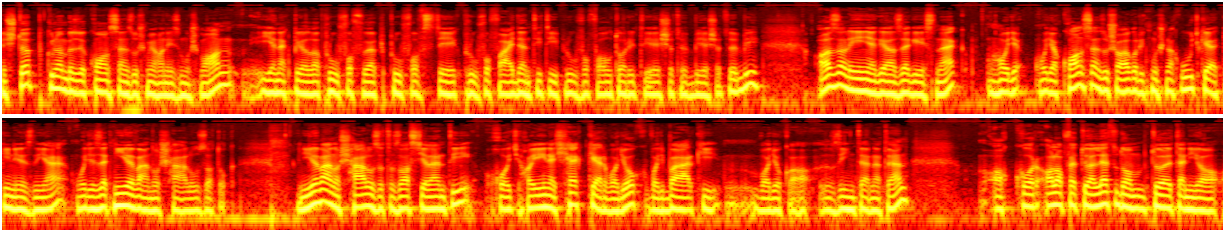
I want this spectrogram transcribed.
És több különböző konszenzus mechanizmus van, ilyenek például a proof of work, proof of stake, proof of identity, proof of authority, és a többi, és a többi. Az a lényege az egésznek, hogy, hogy a konszenzus algoritmusnak úgy kell kinéznie, hogy ezek nyilvános hálózatok. A nyilvános hálózat az azt jelenti, hogy ha én egy hacker vagyok, vagy bárki vagyok az interneten, akkor alapvetően le tudom tölteni a,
